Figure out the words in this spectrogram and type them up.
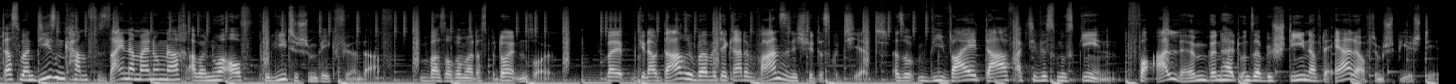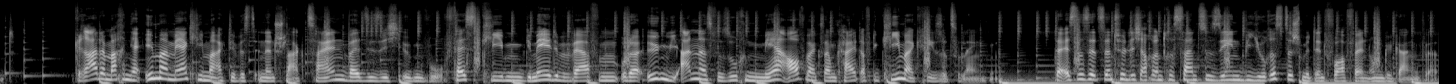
dass man diesen Kampf seiner Meinung nach aber nur auf politischem Weg führen darf. Was auch immer das bedeuten soll. Weil genau darüber wird ja gerade wahnsinnig viel diskutiert. Also wie weit darf Aktivismus gehen? Vor allem, wenn halt unser Bestehen auf der Erde auf dem Spiel steht. Gerade machen ja immer mehr KlimaaktivistInnen Schlagzeilen, weil sie sich irgendwo festkleben, Gemälde bewerfen oder irgendwie anders versuchen, mehr Aufmerksamkeit auf die Klimakrise zu lenken. Da ist es jetzt natürlich auch interessant zu sehen, wie juristisch mit den Vorfällen umgegangen wird.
